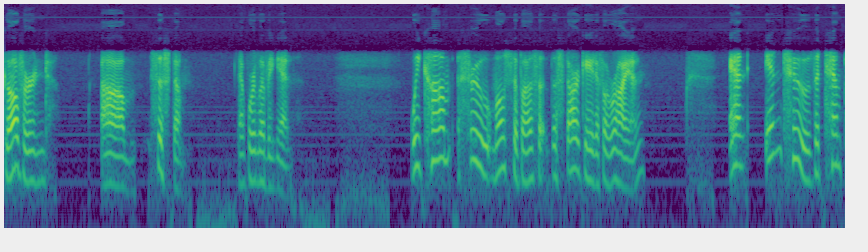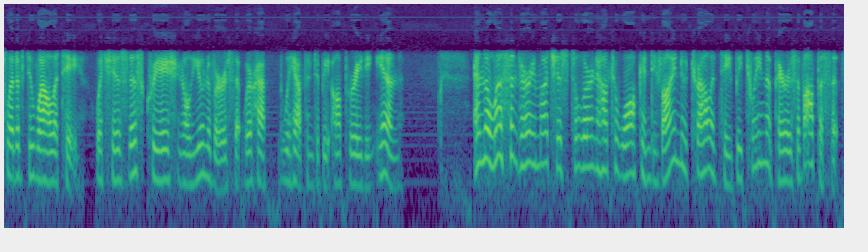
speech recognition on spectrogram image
governed um, system that we're living in. We come through most of us the Stargate of Orion and into the template of duality, which is this creational universe that we're hap- we happen to be operating in. And the lesson very much is to learn how to walk in divine neutrality between the pairs of opposites.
